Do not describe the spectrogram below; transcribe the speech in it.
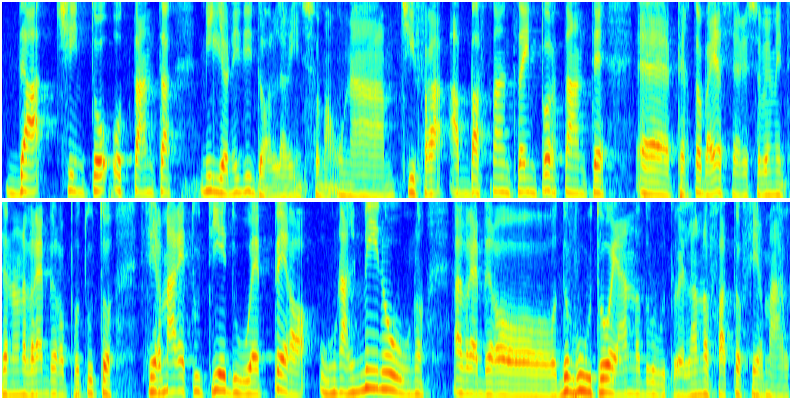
da 180 milioni di dollari, insomma una cifra abbastanza importante eh, per Tobias Harris. Ovviamente non avrebbero potuto firmare tutti e due, però un, almeno uno avrebbero dovuto e hanno dovuto e l'hanno fatto firmare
